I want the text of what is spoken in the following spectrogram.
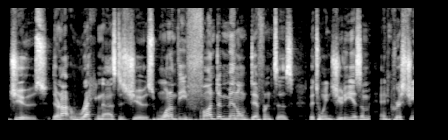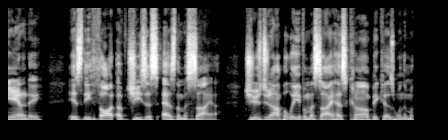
Jews. They're not recognized as Jews. One of the fundamental differences between Judaism and Christianity is the thought of Jesus as the Messiah. Jews do not believe a Messiah has come because when the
